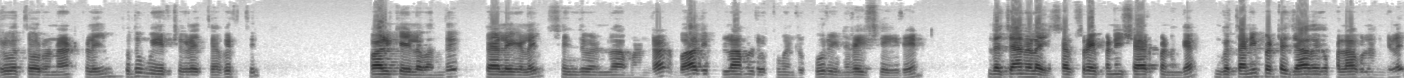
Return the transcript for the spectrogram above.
இருபத்தோரு நாட்களையும் புது முயற்சிகளை தவிர்த்து வாழ்க்கையில் வந்து வேலைகளை செஞ்சு விடலாம் என்றால் பாதிப்பு இல்லாமல் இருக்கும் என்று கூறி நிறைவு செய்கிறேன். இந்த சேனலை சப்ஸ்கிரைப் பண்ணி ஷேர் பண்ணுங்க. உங்கள் தனிப்பட்ட ஜாதக பலாபலன்களை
